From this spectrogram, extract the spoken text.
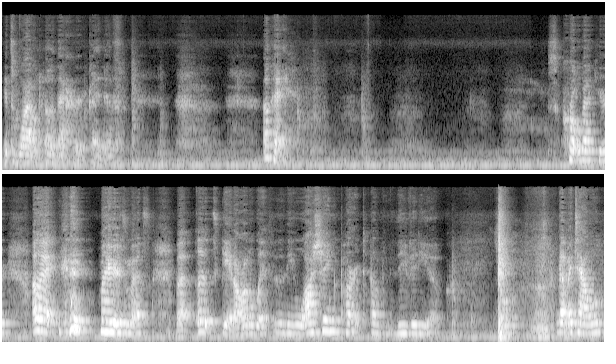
It's wild. Oh, that hurt, kind of. Okay. Let's curl back here. Okay, my hair is a mess. But let's get on with the washing part of the video. So, got my towel,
